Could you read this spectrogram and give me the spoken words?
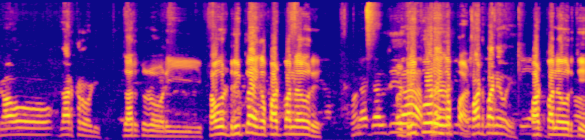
गाव जारकरवाडी. जारकरवाडी. फ्लावर ड्रिपला आहे का? पाटपाण्यावर आहे? ड्रिपवर आहे का? पाट होय पाटपाण्यावरती.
